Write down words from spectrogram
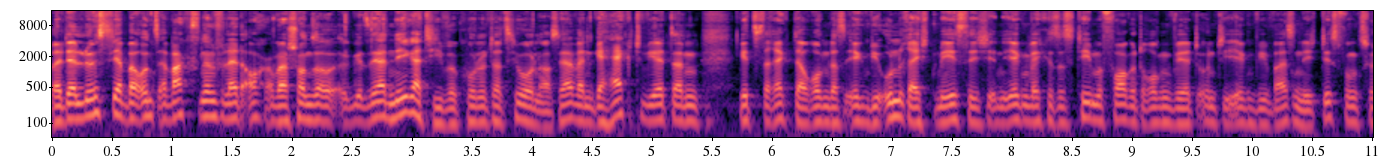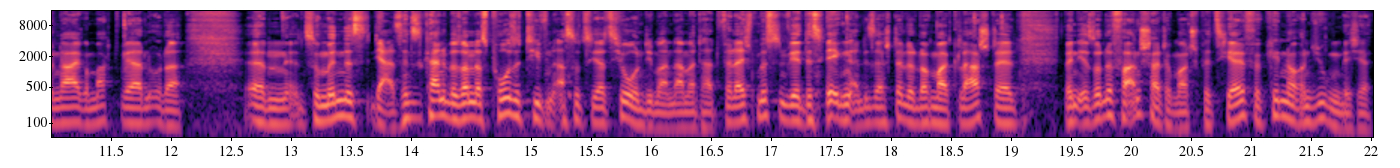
weil der löst ja bei uns Erwachsenen vielleicht auch aber schon so sehr negative Konnotationen aus. Ja? Wenn gehackt wird, dann geht es direkt darum, dass irgendwie unrechtmäßig in irgendwelche Systeme vorgedrungen wird und die irgendwie, weiß nicht, dysfunktional gemacht werden oder ähm, zumindest, ja, sind es keine besonders positiven Assoziationen, die man damit hat. Vielleicht müsst müssen wir deswegen an dieser Stelle nochmal klarstellen, wenn ihr so eine Veranstaltung macht, speziell für Kinder und Jugendliche,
